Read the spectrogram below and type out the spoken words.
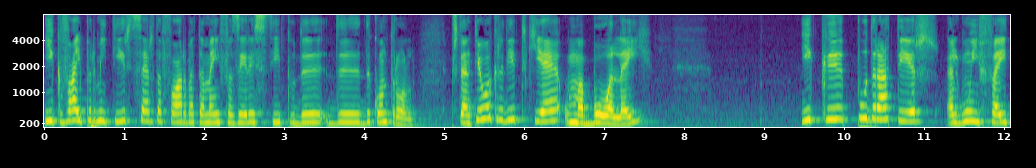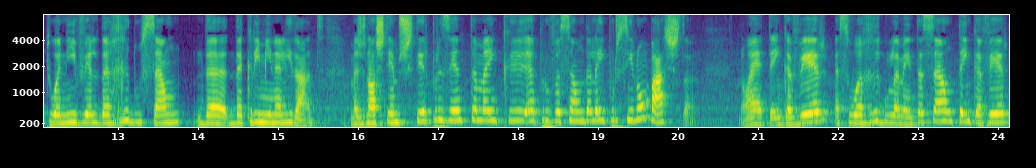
e que vai permitir, de certa forma, também fazer esse tipo de, de, de controle. Portanto, eu acredito que é uma boa lei e que poderá ter algum efeito a nível da redução da, da criminalidade. Mas nós temos que ter presente também que a aprovação da lei por si não basta não é? Tem que haver a sua regulamentação, tem que haver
